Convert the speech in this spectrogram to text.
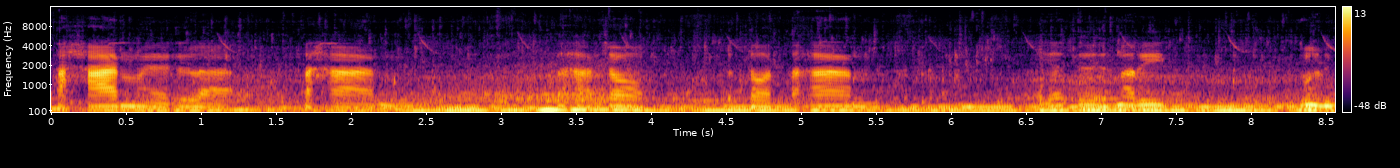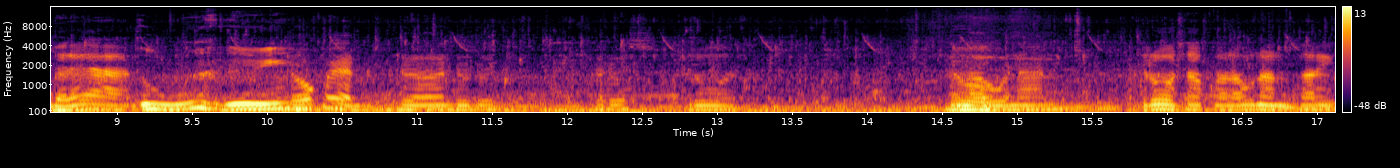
Tahan heula. Tahan. Tahan sok. Betot tahan. Ya teh nari. Ulah diberean. Uh, ih. Coba duduk terus Terus. launan. Terus sok launan tarik.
